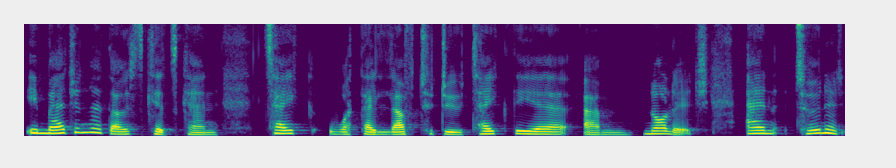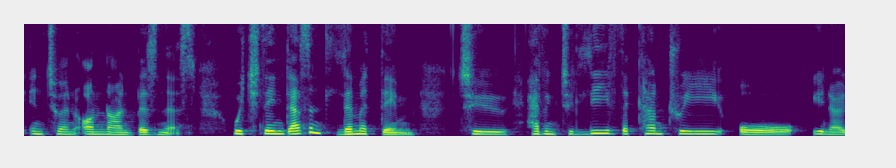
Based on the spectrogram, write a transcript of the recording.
Imagine that those kids can take what they love to do, take their um, knowledge, and turn it into an online business, which then doesn't limit them to having to leave the country or you know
